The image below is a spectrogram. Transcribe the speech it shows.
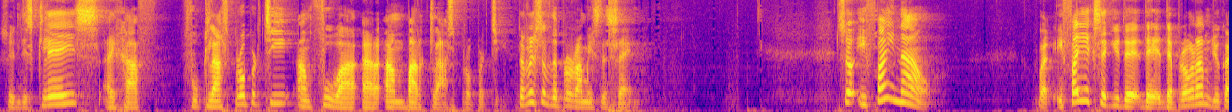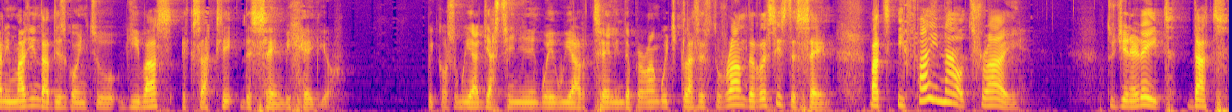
So in this case, I have foo class property and foo bar, uh, and bar class property. The rest of the program is the same. So if I now, well, if I execute the, the, the program, you can imagine that it's going to give us exactly the same behavior because we are just changing the way we are telling the program which classes to run. The rest is the same. But if I now try to generate that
